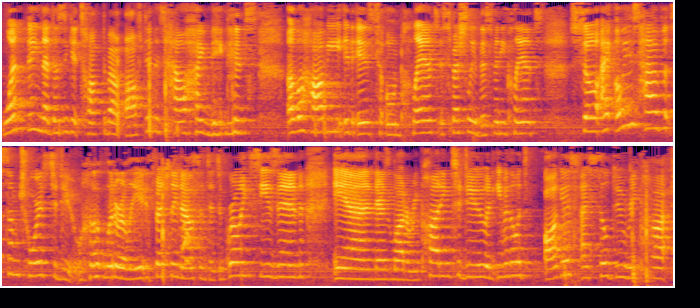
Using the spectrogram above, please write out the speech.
one thing that doesn't get talked about often is how high maintenance of a hobby it is to own plants, especially this many plants. So I always have some chores to do, literally, especially now since it's a growing season and there's a lot of repotting to do. And even though it's August, I still do repot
